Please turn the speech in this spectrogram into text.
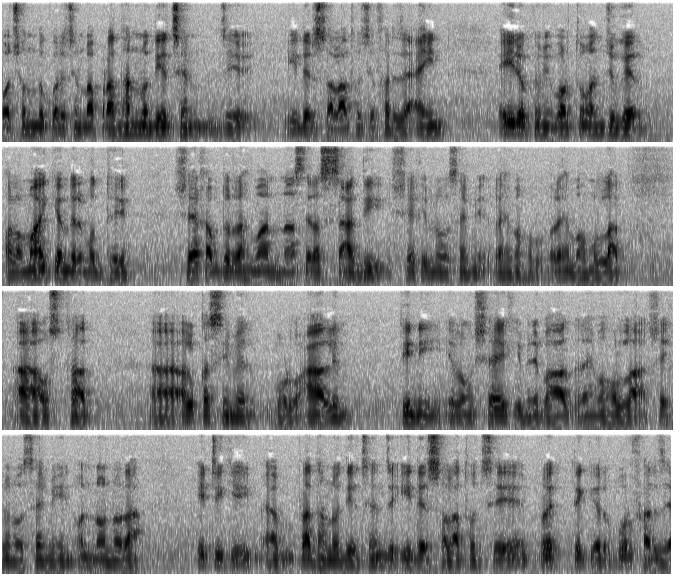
পছন্দ করেছেন বা প্রাধান্য দিয়েছেন যে ঈদের সালাত হচ্ছে ফারজে আইন। এইরকমই বর্তমান যুগের অলমাই কেন্দ্রের মধ্যে শেখ আব্দুর রহমান, নাসের সাদি শেখ ইবিন ওসাইমি রেহমাহমুল্লাহ ওস্তাদ আল কাসিমের বড় আলিম তিনি এবং শেখ ইবিনে বাদ রহমাহুল্লাহ, শেখ ইবিন ওসাইমিন অন্য অন্যরা এটিকেই প্রাধান্য দিয়েছেন যে ঈদের সলাৎ হচ্ছে প্রত্যেকের উপর ফার্জে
